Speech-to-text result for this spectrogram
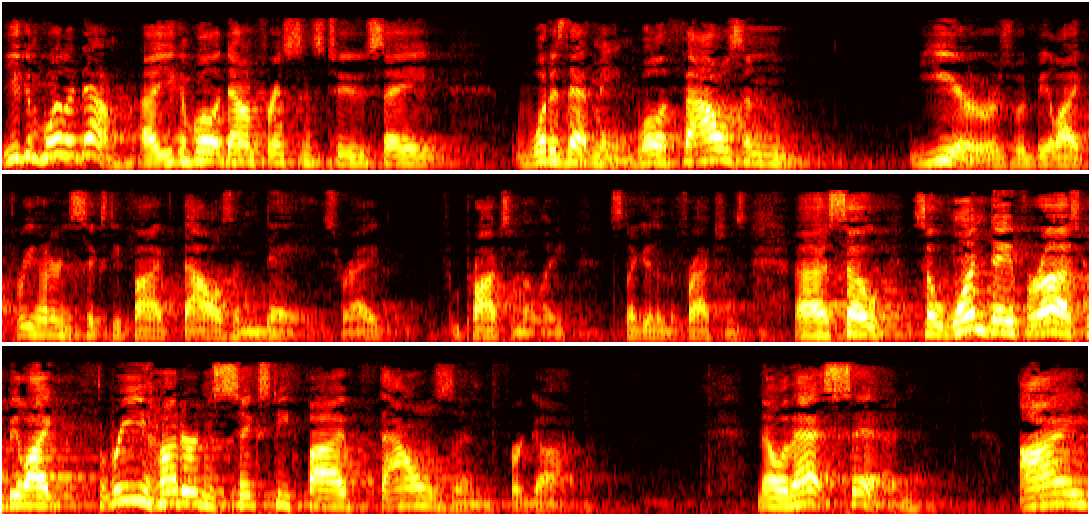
You can boil it down. Uh, you can boil it down, for instance, to say, what does that mean? Well, a thousand years would be like 365,000 days, right? approximately. Let's not get into the fractions. Uh, so, so one day for us could be like 365,000 for God. Now, with that said, I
